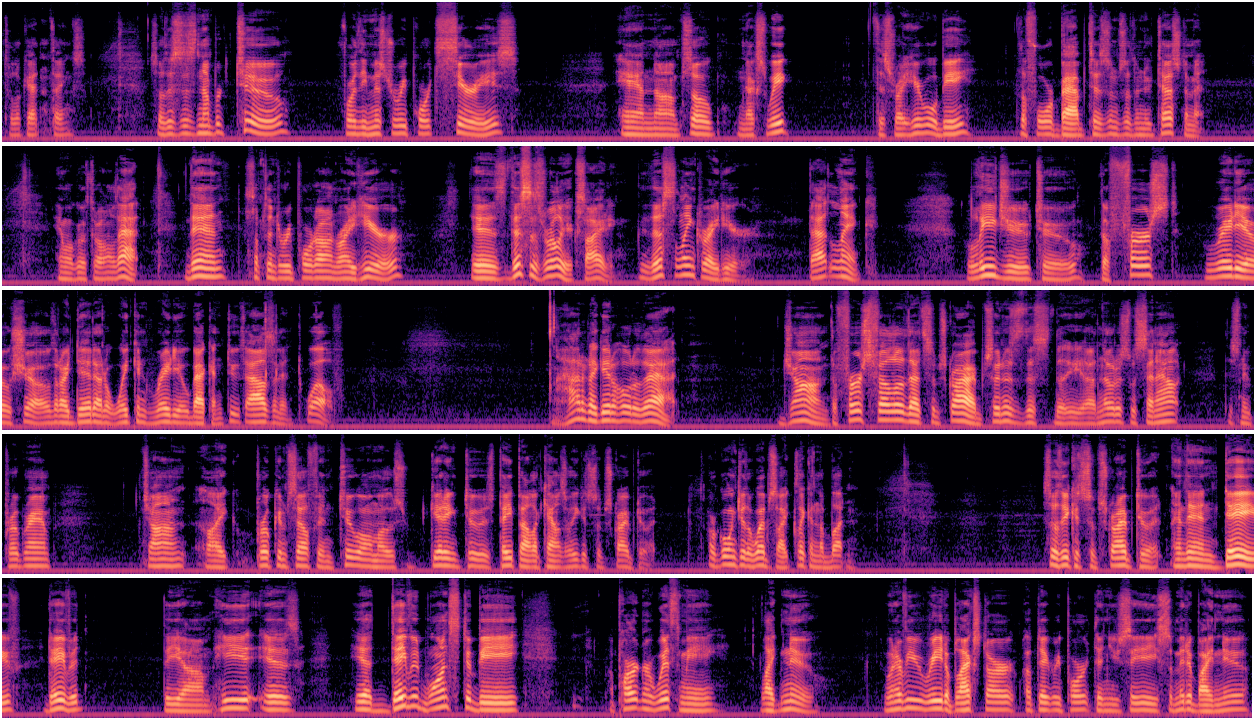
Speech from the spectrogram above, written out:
to look at and things. So this is number two for the Mystery Report series. And um, so next week, this right here will be the four baptisms of the New Testament. And we'll go through all that. Then something to report on right here is this is really exciting. This link right here, that link leads you to the first radio show that I did at Awakened Radio back in 2012. How did I get a hold of that? John, the first fellow that subscribed, as soon as this the uh, notice was sent out, this new program, John like broke himself in two almost, getting to his PayPal account so he could subscribe to it, or going to the website, clicking the button, so he could subscribe to it. And then Dave, David, the um, he is, yeah, David wants to be a partner with me, like new. Whenever you read a Black Star update report, then you see submitted by new,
